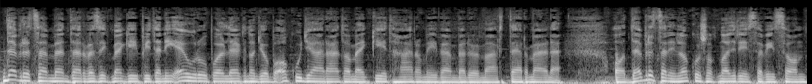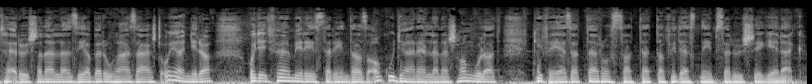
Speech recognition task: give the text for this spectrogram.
Debrecenben tervezik megépíteni Európa legnagyobb akugyárát, amely két három éven belül már termelne. A debreceni lakosok nagy része viszont erősen ellenzi a beruházást olyannyira, hogy egy felmérés szerint az akugyár ellenes hangulat kifejezetten rosszat tett a Fidesz népszerűségének.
